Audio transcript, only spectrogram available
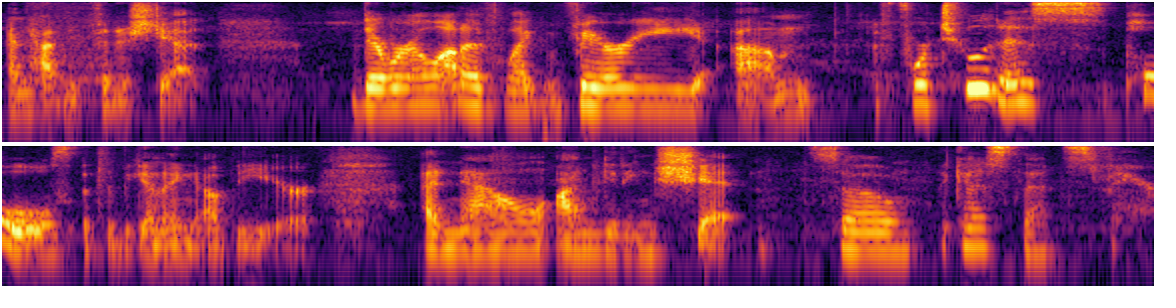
and hadn't finished yet. There were a lot of like very um, fortuitous pulls at the beginning of the year and now I'm getting shit. So I guess that's fair.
